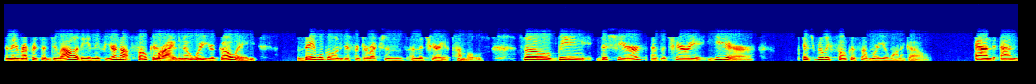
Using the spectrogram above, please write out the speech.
and they represent duality. And if you're not focused Right. and know where you're going, they will go in different directions and the chariot tumbles. So, being this year as a chariot year is really focus on where you want to go. And and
